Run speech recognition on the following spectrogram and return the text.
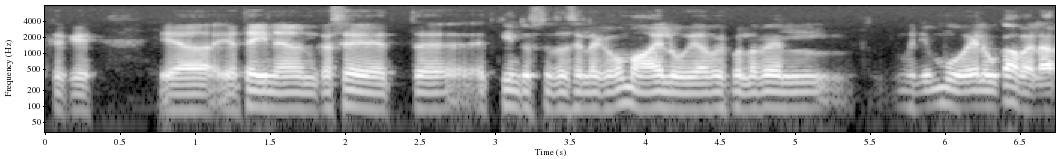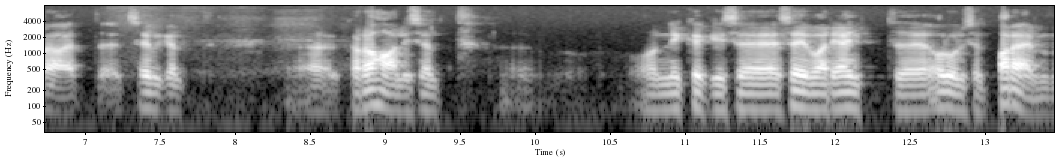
ikkagi. ja, ja teine on ka see, et, et kindlustada sellega oma elu ja võib-olla veel mõni muu elu ka veel ära, et, et selgelt ka rahaliselt on ikkagi see, see variant äh, oluliselt parem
